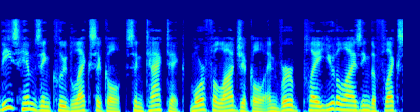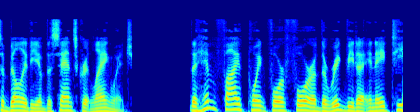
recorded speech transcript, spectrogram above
These hymns include lexical, syntactic, morphological and verb play utilizing the flexibility of the Sanskrit language. The hymn 5.44 of the Rigveda in Atri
